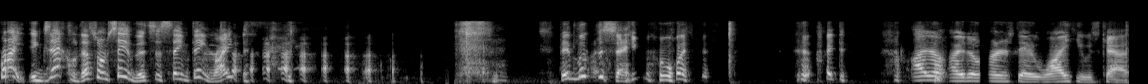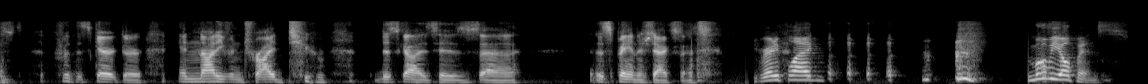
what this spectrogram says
Right, exactly. That's what I'm saying. It's the same thing, right? they look the same. what? I, d- I don't. I don't understand why he was cast for this character and not even tried to disguise his uh, his Spanish accent. You ready, Flag? the movie opens.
